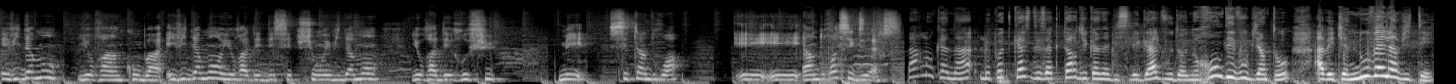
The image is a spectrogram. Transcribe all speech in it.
Évidemment, il y aura un combat, évidemment, il y aura des déceptions, évidemment, il y aura des refus. Mais c'est un droit et, un droit s'exerce. Parlons Cana, le podcast des acteurs du cannabis légal vous donne rendez-vous bientôt avec un nouvel invité.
